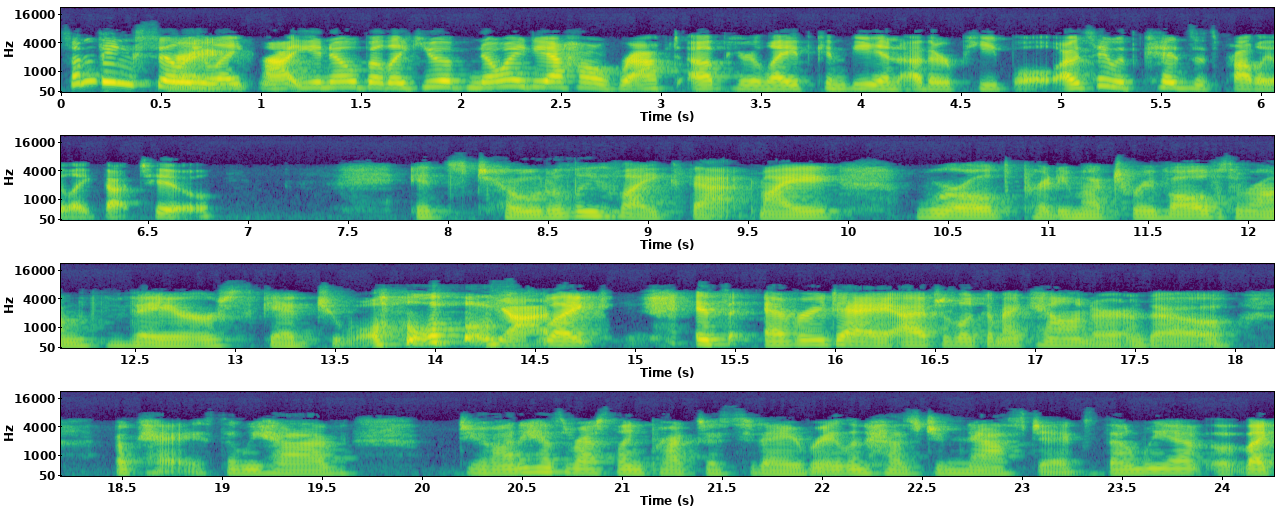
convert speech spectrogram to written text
something silly Right. like that you know but like you have no idea how wrapped up your life can be in other people i would say with kids it's probably like that too It's totally like that. My world pretty much revolves around their schedule. Yeah. like it's every day I have to look at my calendar and go, okay, so we have Giovanni has wrestling practice today. Raylan has gymnastics. Then we have like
